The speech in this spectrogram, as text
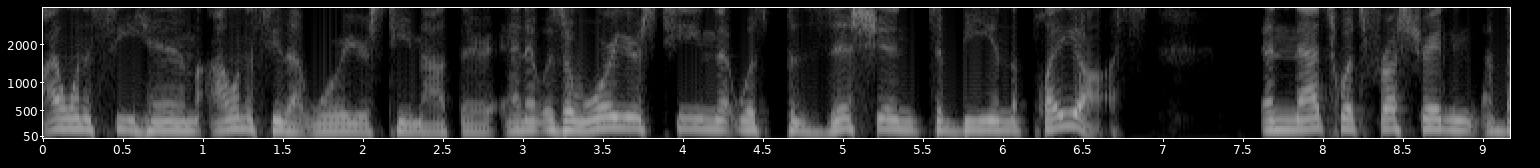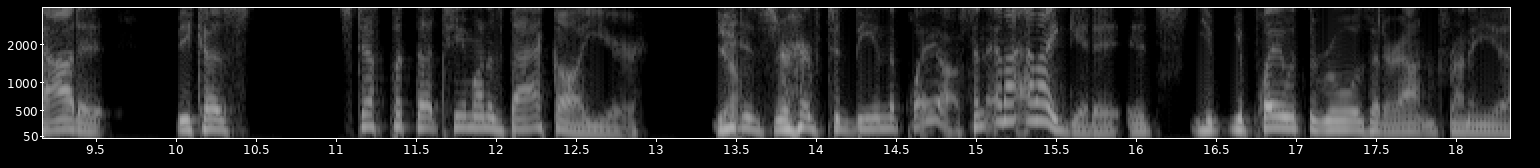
I want to see him. I want to see that Warriors team out there. And it was a Warriors team that was positioned to be in the playoffs. And that's what's frustrating about it because Steph put that team on his back all year. He yeah. deserved to be in the playoffs. And and I, and I get it. It's you, you play with the rules that are out in front of you.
